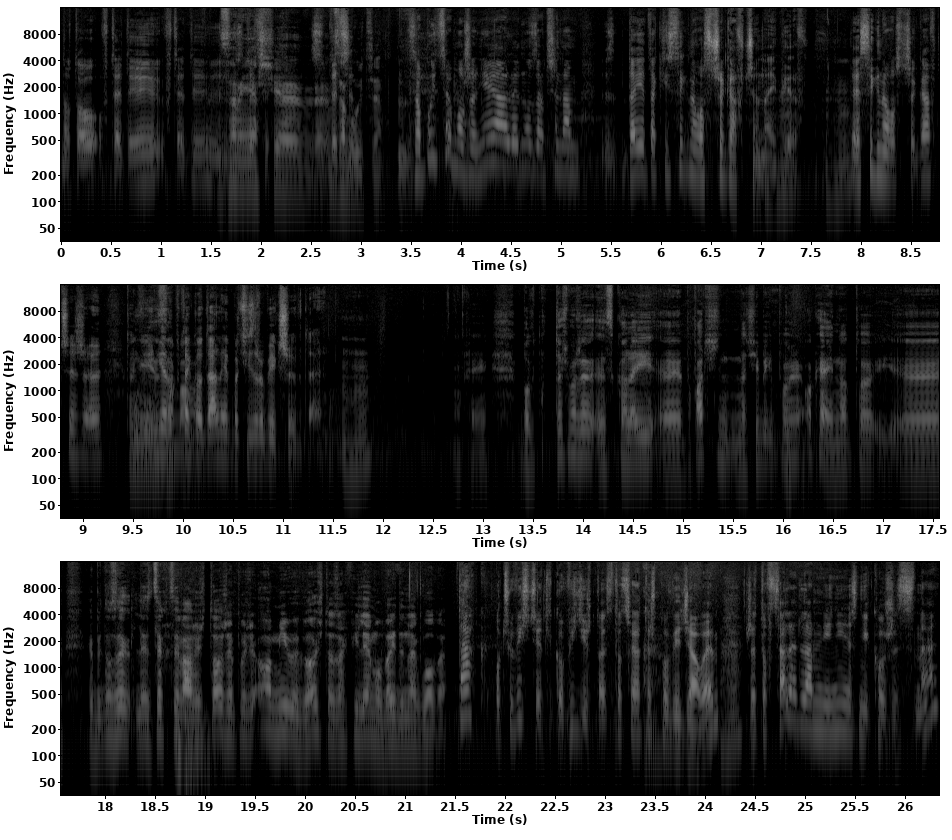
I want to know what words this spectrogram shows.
no to wtedy wtedy Zamieniasz się w- zabójcę. Zabójcę może nie, ale no zaczynam, daję taki sygnał ostrzegawczy najpierw. Daję sygnał ostrzegawczy, że Mhm, To nie mówię, jest nie rób zabawa. tego dalej, bo ci zrobię krzywdę. Mhm. Okej, bo ktoś może z kolei e, popatrzeć na Ciebie i powiedzieć, okej, no to e, jakby no, zlekceważyć to, że powiedzieć, o miły gość, to za chwilę mu wejdę na głowę. Tak, oczywiście, tylko widzisz, to jest to, co ja też powiedziałem, Mhm. że to wcale dla mnie nie jest niekorzystne,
